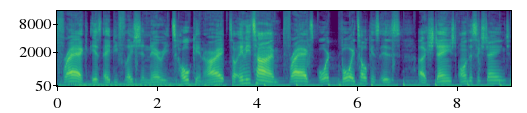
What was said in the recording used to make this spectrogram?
Frag is a deflationary token, all right? So anytime Frags or Void tokens is exchanged on this exchange,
